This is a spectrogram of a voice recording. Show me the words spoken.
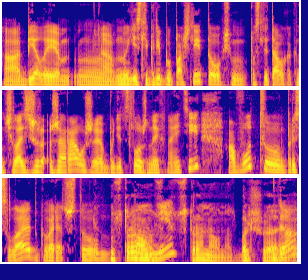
а, белые, ну, если грибы пошли, то, в общем, после того, как началась жара, уже будет сложно их найти. А вот присылают, говорят, говорят, что ну, страна, вполне... Страна у нас большая, да,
